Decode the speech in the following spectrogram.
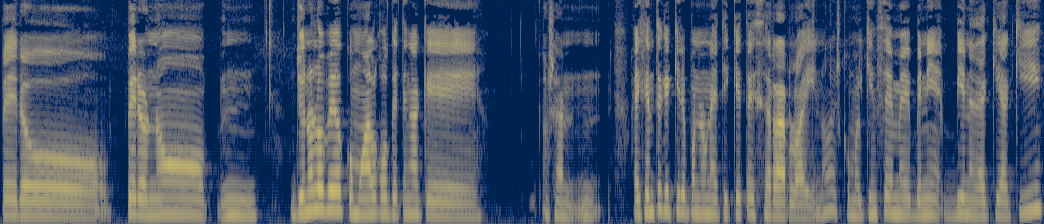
Pero, pero no, mm, yo no lo veo como algo que tenga que o sea, hay gente que quiere poner una etiqueta y cerrarlo ahí, ¿no? Es como el 15M viene de aquí a aquí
